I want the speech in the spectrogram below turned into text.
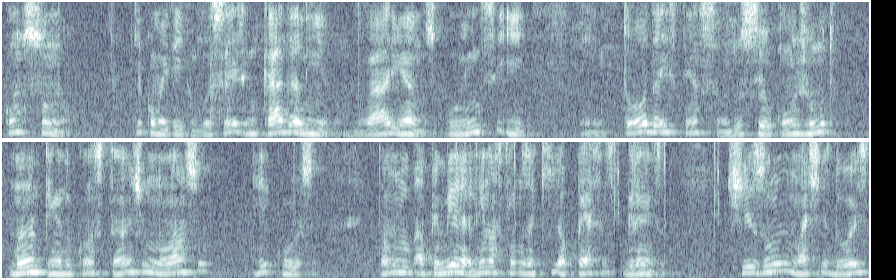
Consumo. Que eu comentei com vocês, em cada linha variamos o índice i em toda a extensão do seu conjunto, mantendo constante o nosso recurso. Então, a primeira linha nós temos aqui ó, peças grandes x1 mais x2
